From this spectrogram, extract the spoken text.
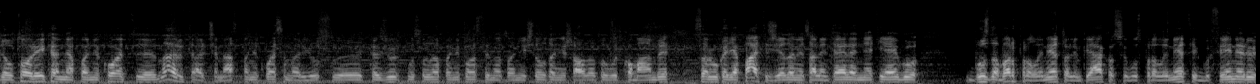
dėl to reikia nepanikuoti, na, ar, ar čia mes panikuosim, ar jūs, e, kas žiūrit mūsų tada panikuos, tai nuo to nei šilta, nei šalta turbūt komandai. Svarbu, kad jie patys žiedami tą lentelę, net jeigu bus dabar pralaimėti Olimpiakos, bus pralaimėti Gufeneriui,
